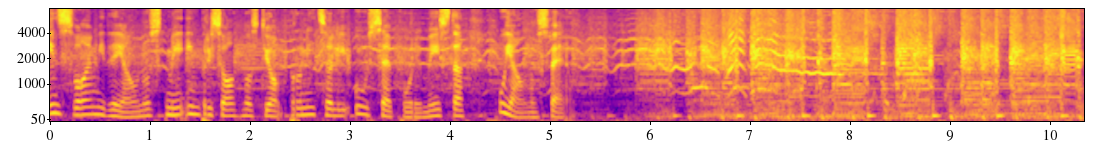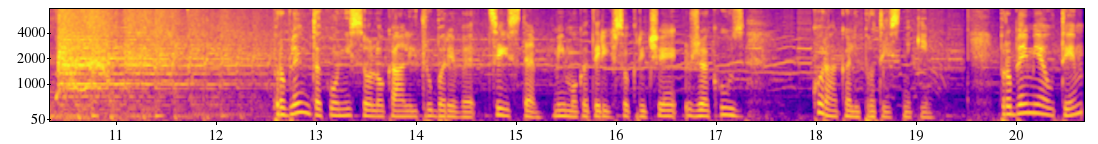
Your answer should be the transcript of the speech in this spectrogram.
in s svojimi dejavnostmi in prisotnostjo pronicali vse pore mesta v javno sfero. Problem tako niso lokali Trubarjeve ceste, mimo katerih so kriče žakuz, korakali protestniki. Problem je v tem,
